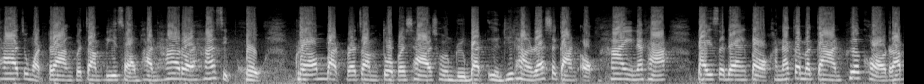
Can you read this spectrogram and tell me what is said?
ชาติจังหวัดตรังประจำปี 2556 พร้อมบัตรประจำตัวประชาชน หรือบัตรอื่นที่ทางราชการออกให้นะคะ ไปแสดงต่อคณะกรรมการเพื่อขอรับ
